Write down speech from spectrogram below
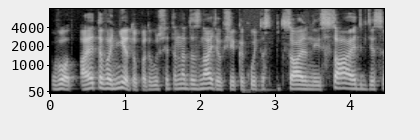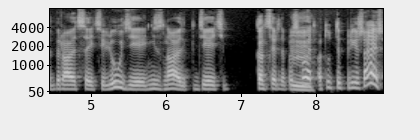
Вот, а этого нету, потому что это надо знать вообще какой-то специальный сайт, где собираются эти люди, не знают, где эти концерты происходят, mm. а тут ты приезжаешь,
